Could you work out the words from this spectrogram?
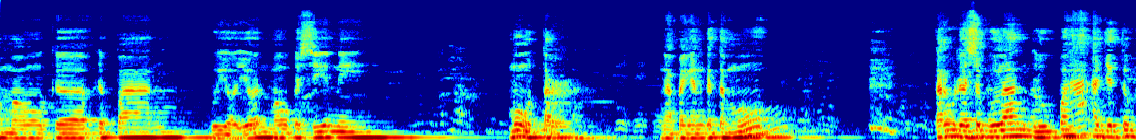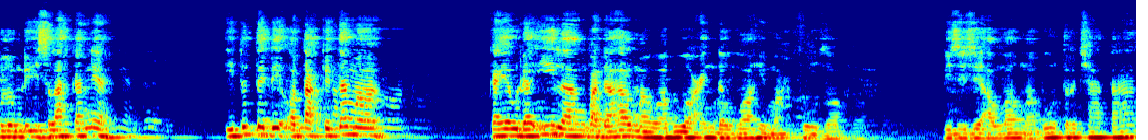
Om mau ke depan. Bu Yoyon mau ke sini. Muter. Nggak pengen ketemu. Ntar udah sebulan lupa aja tuh belum diislahkan ya. Itu tadi otak kita mah kayak udah hilang padahal ma wa indallahi mahfuzah. Di sisi Allah mabu tercatat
